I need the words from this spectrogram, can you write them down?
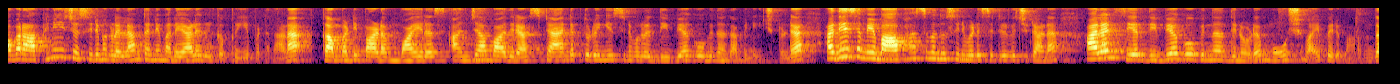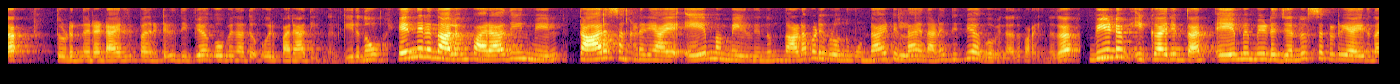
അവർ അഭിനയിച്ച സിനിമകളെല്ലാം തന്നെ മലയാളികൾക്ക് പ്രിയപ്പെട്ടതാണ്. കമ്മട്ടിപ്പാടം വൈറസ് അഞ്ചാം പാതിര സ്റ്റാൻഡപ്പ് തുടങ്ങിയ സിനിമകളിൽ ദിവ്യ ഗോപിനാഥ് അഭിനയിച്ചിട്ടുണ്ട്. അതേസമയം ആഭാസം എന്ന സിനിമയുടെ സെറ്റിൽ വെച്ചിട്ടാണ് അലൻ സിയർ ദിവ്യ ഗോപിനാഥിനോട് മോശമായി പെരുമാറുന്നത്. തുടർന്ന് രണ്ടായിരത്തി പതിനെട്ടിൽ ദിവ്യ ഗോപിനാഥ് ഒരു പരാതിയും നൽകിയിരുന്നു. എന്നിരുന്നാലും പരാതിയിന്മേൽ താരസംഘടനയായ എ എം എം എയിൽ നിന്നും നടപടികളൊന്നും ഉണ്ടായിട്ടില്ല എന്നാണ് ദിവ്യ ഗോപിനാഥ് പറയുന്നത്. വീണ്ടും ഇക്കാര്യം താൻ എ എം എം എയുടെ ജനറൽ സെക്രട്ടറി ആയിരുന്ന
